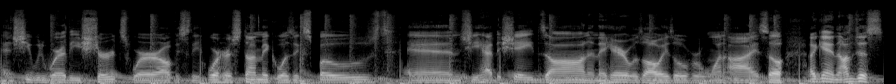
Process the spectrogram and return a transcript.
and she would wear these shirts where obviously where her stomach was exposed and she had the shades on and the hair was always over one eye. So again, I'm just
